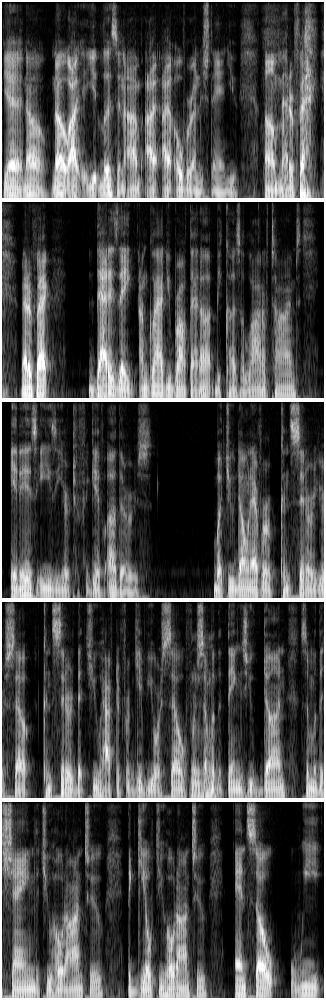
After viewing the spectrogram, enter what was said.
Yeah, no, no. I you, listen. I I, I over understand you. Um, matter of fact, matter of fact, that is a. I'm glad you brought that up because a lot of times it is easier to forgive others, but you don't ever consider yourself. Consider that you have to forgive yourself for some of the things you've done, some of the shame that you hold on to, the guilt you hold on to, and so we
